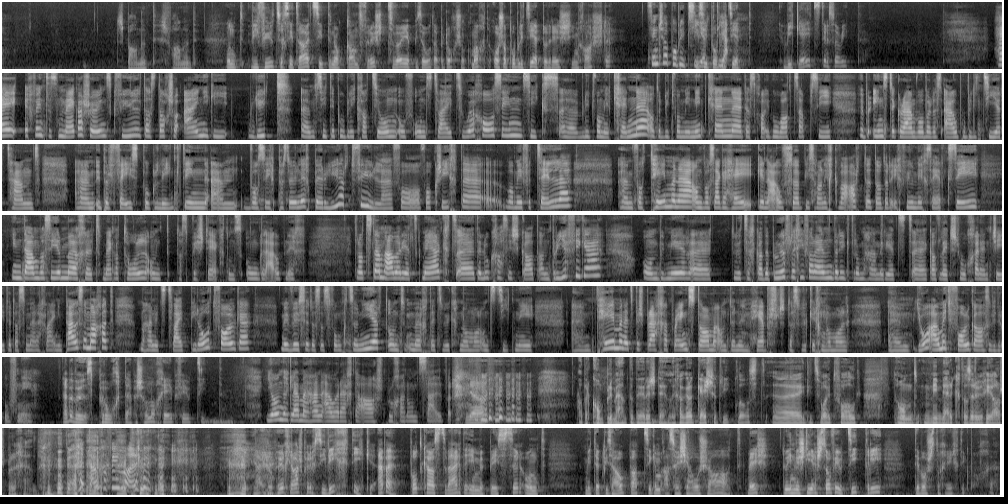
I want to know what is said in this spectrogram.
Spannend, spannend. Und wie fühlt es sich jetzt an? Jetzt seid ihr noch ganz frisch, zwei Episoden aber doch schon gemacht, auch schon publiziert oder ist im Kasten? Sind schon publiziert. Sie sind publiziert. Ja. Wie geht es dir so weit? Hey, ich finde es ein mega schönes Gefühl, dass doch schon einige Leute ähm, seit der Publikation auf uns zwei zugekommen sind. Sei es äh, Leute, die wir kennen oder Leute, die wir nicht kennen. Das kann über WhatsApp sein, über Instagram, wo wir das auch publiziert haben, ähm, über Facebook, LinkedIn, ähm, wo sich persönlich berührt fühlen von, von Geschichten, äh, die wir erzählen ähm, von Themen und die sagen, hey, genau auf so etwas habe ich gewartet oder ich fühle mich sehr gesehen in dem, was ihr macht. Mega toll und das bestärkt uns unglaublich. Trotzdem haben wir jetzt gemerkt, äh, der Lukas ist gerade an Prüfungen und bei mir äh, tut sich gerade eine berufliche Veränderung. Darum haben wir jetzt äh, gerade letzte Woche entschieden, dass wir eine kleine Pause machen. Wir haben jetzt zwei Pilotfolgen. Wir wissen, dass es funktioniert und möchten jetzt wirklich nochmal uns Zeit nehmen, ähm, Themen zu besprechen, brainstormen und dann im Herbst das wirklich nochmal ähm, ja, auch mit Vollgas wieder aufnehmen. Eben, weil es braucht eben schon noch eben viel Zeit. Ja, und ich glaube, wir haben auch einen rechten Anspruch an uns selber. Ja. Aber Kompliment an dieser Stelle. Ich habe gerade gestern reingelassen, äh, in die zweite Folge und man merkt, dass ihr eure Ansprüche habt. Danke vielmals. ja, ich glaube, höhere Ansprüche sind wichtig. Eben, Podcasts werden immer besser und mit etwas Halbpatzigem, also ist ja auch schade. Weißt du, investierst so viel Zeit rein, dann willst du es doch richtig machen.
